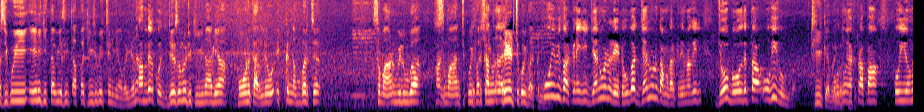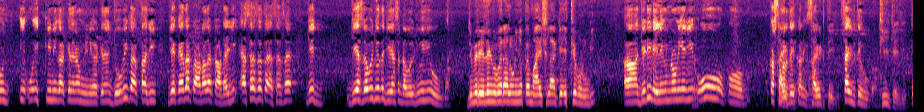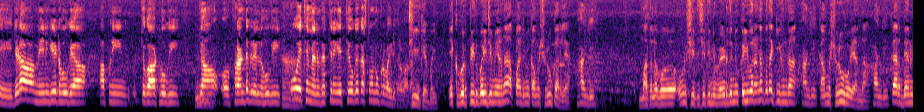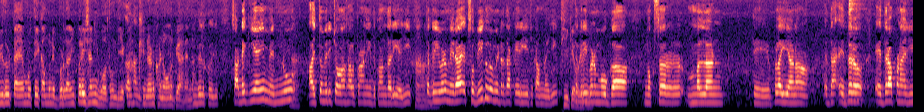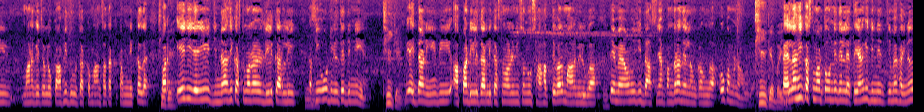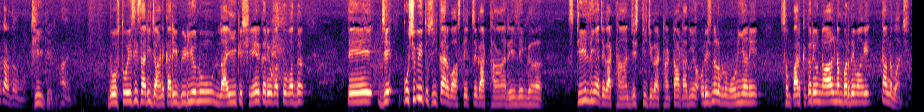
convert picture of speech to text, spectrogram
ਅਸੀਂ ਕੋਈ ਇਹ ਨਹੀਂ ਕੀਤਾ ਵੀ ਅਸੀਂ ਆਪਾਂ ਚੀਜ਼ ਵੇਚਣੀ ਆ ਬਾਈ ਹਨਾ? ਹਾਂ ਬਿਲਕੁਲ ਜੀ। ਜੇ ਤੁਹਾਨੂੰ ਯਕੀਨ ਆ ਗਿਆ ਫੋਨ ਕਰ ਲਿਓ ਇੱਕ ਨੰਬਰ 'ਚ ਸਮਾਨ ਮਿਲੂਗਾ। ਸਮਾਨ 'ਚ ਕੋਈ ਫ਼ਰਕ ਨਹੀਂ ਹੋਣਾ ਰੇਟ 'ਚ ਕੋਈ ਫ਼ਰਕ ਨਹੀਂ ਕੋਈ ਵੀ ਫ਼ਰਕ ਨਹੀਂ ਜੀ ਜੈਨੂਇਨ ਰੇਟ ਹੋਊਗਾ ਜੈਨੂਇਨ ਕੰਮ ਕਰਕੇ ਦੇਵਾਂਗੇ ਜੀ। ਜੋ ਬੋਲ ਦਿੱਤਾ ਉਹੀ ਹੋਊਗਾ। ਠੀਕ ਹੈ ਬਾਈ ਉਦੋਂ ਐਕਸਟਰਾ ਆਪਾਂ ਕੋਈ ਉਹਨੂੰ ਉਹ 21 ਨਹੀਂ ਕਰਕੇ ਦੇਣਾ 19 ਨਹੀਂ ਕਰਕੇ ਦੇਣਾ ਜੋ ਵੀ ਕਰਤਾ ਜੀ ਜੇ ਕਹਿੰਦਾ ਟਾਟਾ ਦਾ ਟਾਟਾ ਹੈ ਜੀ ਐਸਐਸ ਤਾਂ ਐਸਐਸ ਹੈ ਜੇ ਜੀਐਸਡਬਲਯੂ ਤੇ ਜੀਐਸਡਬਲਯੂ ਹੀ ਹੋਊਗਾ। ਜਿਵੇਂ ਰੇਲਿੰਗ ਵਗੈਰਾ ਲਾਉਣੀ ਆ ਪੈਮਾਇਸ਼ ਲਾ ਕੇ ਇੱਥੇ ਬਣੂਗੀ। ਜਿਹੜੀ ਰੇਲਿੰਗ ਬਣਾਉਣੀ ਹੈ ਜੀ ਉਹ ਕਸਟਮਰ ਦੇ ਘਰੇ ਸਾਈਡ ਤੇ ਜੀ। ਸਾਈਡ ਤੇ ਹੋਊਗਾ। ਠੀਕ ਹੈ ਜੀ। ਤੇ ਜਿਹੜਾ ਮੇਨ ਗੇਟ ਹੋ ਗਿਆ ਆਪਣੀ ਚੁਗਾਟ ਹੋ ਗਈ ਜਾਂ ਫਰੰਟ ਗ੍ਰਿਲ ਹੋ ਗਈ ਉਹ ਇੱਥੇ ਮੈਨੂਫੈਕਚਰਿੰਗ ਇੱਥੇ ਹੋ ਕੇ ਕਸਟਮਰ ਨੂੰ ਪ੍ਰੋਵਾਈਡ ਕਰਵਾ ਠੀਕ ਹੈ ਬਾਈ। ਇੱਕ ਗੁਰਪ੍ਰੀਤ ਬਾਈ ਜਿਵੇਂ ਹਨਾ ਆਪਾਂ ਜਿਵੇਂ ਕੰਮ ਸ਼ੁਰੂ ਕਰ ਲਿਆ। ਹਾਂਜੀ। ਮਤਲਬ ਉਹਨੂੰ ਛੇਤੀ ਛੇਤੀ ਨਿਬੇੜਦੇ ਨੂੰ ਕਈ ਵਾਰ ਨਾ ਪਤਾ ਕੀ ਹੁੰਦਾ? ਹਾਂਜੀ। ਕੰਮ ਸ਼ੁਰੂ ਹੋ ਜਾਂਦਾ। ਹਾਂਜੀ। ਘਰਦਿਆਂ ਨੂੰ ਜਦੋਂ ਟਾਈਮ ਉਤੇ ਕੰਮ ਨਿਬੜਦਾ ਨਹੀਂ ਪਰੇਸ਼ਾਨੀ ਬਹੁਤ ਹੁੰਦੀ ਹੈ। ਕਿ ਖਿੰਨਣ ਨੂੰ ਖਣਾਉਣ ਪਿਆ ਰਹਿੰਦਾ। ਬਿਲਕੁਲ ਜੀ। ਸਾਡੇ ਕੀ ਹੈ ਜੀ ਮੈਨੂੰ ਅੱਜ ਤੋਂ ਮੇਰੀ 14 ਸਾਲ ਪੁਰਾਣੀ ਦੁਕਾਨਦਾਰੀ ਹੈ ਜੀ। ਤਕਰੀਬਨ ਮੇਰਾ 120 ਕਿਲੋਮੀਟਰ ਤੱਕ ਏਰੀਆ 'ਚ ਕੰਮ ਹੈ ਜੀ। ਤਕਰੀਬਨ ਮੋਗਾ ਮੁਕਸਰ ਮੱਲਣ ਤੇ ਭਲਾਈਆਣਾ ਇਦਾਂ ਇੱਧਰ ਇੱਧਰ ਆਪਣਾ ਜੀ ਮੰਨ ਕੇ ਚਲੋ ਕਾਫੀ ਦੂਰ ਤੱਕ ਮਾਨਸਾ ਤੱਕ ਕੰਮ ਨਿਕਲਦਾ। ਪਰ ਇਹ ਚੀਜ਼ ਹੈ ਜੀ ਜਿੰਨਾ ਅਸੀਂ ਕਸਟਮਰ ਨਾਲ ਡੀਲ ਕਰ ਲਈ ਅਸੀਂ ਉਹ ਡੀਲ ਤੇ ਦਿੰਨੀ ਹੈ ਠੀਕ ਹੈ ਵੀ ਇਦਾਂ ਨਹੀਂ ਵੀ ਆਪਾਂ ਡੀਲ ਕਰ ਲਈ ਕਸਟਮਰ ਨਾਲ ਵੀ ਤੁਹਾਨੂੰ ਹਫ਼ਤੇ ਬਾਅਦ ਮਾਲ ਮਿਲੂਗਾ ਤੇ ਮੈਂ ਉਹਨੂੰ ਜੀ 10 ਜਾਂ 15 ਦਿਨ ਲਮਕਾਉਂਗਾ ਉਹ ਕੰਮ ਨਾ ਹੋਊਗਾ। ਠੀਕ ਹੈ ਬਾਈ। ਪਹਿਲਾਂ ਹੀ ਕਸਟਮਰ ਤੋਂ ਉਨੇ ਦਿਨ ਲੈਤੇ ਜਾਣਗੇ ਜਿੰਨੇ ਚ ਮੈਂ ਫਾਈਨਲ ਕਰ ਦਊਂਗਾ। ਠੀਕ ਹੈ ਜੀ। ਹਾਂਜੀ। ਦੋਸਤੋ ਇਹ ਸੀ ਸਾਰੀ ਜਾਣਕਾਰੀ। ਵੀਡੀਓ ਨੂੰ ਲਾਈਕ ਸ਼ੇਅਰ ਕਰਿਓ ਵੱਧ ਤੋਂ ਵੱਧ। ਤੇ ਜੇ ਕੁਝ ਵੀ ਤੁਸੀਂ ਘਰ ਵਾਸਤੇ ਚਗਾਠਾਂ, ਰੇਲਿੰਗ, ਸਟੀਲ ਦੀਆਂ ਚਗਾਠਾਂ, ਜਿਸਤੀ ਚਗਾਠਾਂ, ਟਾਟਾ ਦੀਆਂ origignal ਬਣਵਾਉਣੀਆਂ ਨੇ, ਸੰਪਰਕ ਕਰਿਓ, ਨਾਲ ਨੰਬਰ ਦੇਵਾਂਗੇ। ਧੰਨਵਾਦ ਜੀ।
